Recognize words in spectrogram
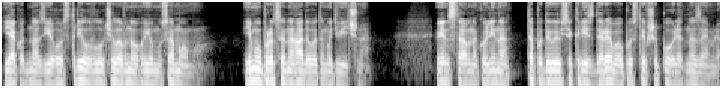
як одна з його стріл влучила в ногу йому самому. Йому про це нагадуватимуть вічно. Він став на коліна та подивився крізь дерева, опустивши погляд на землю.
